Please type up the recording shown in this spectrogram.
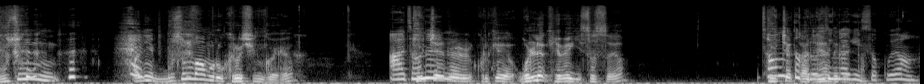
무슨, 아니, 무슨 마음으로 그러신 거예요? 아, 저는 둘째를 그렇게 원래 계획이 있었어요? 처음부터 그런 생각이. 있었고요.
